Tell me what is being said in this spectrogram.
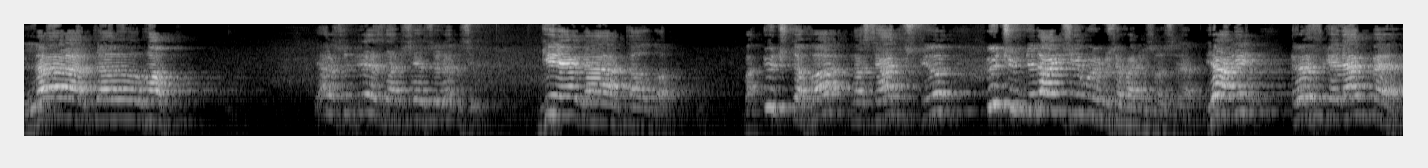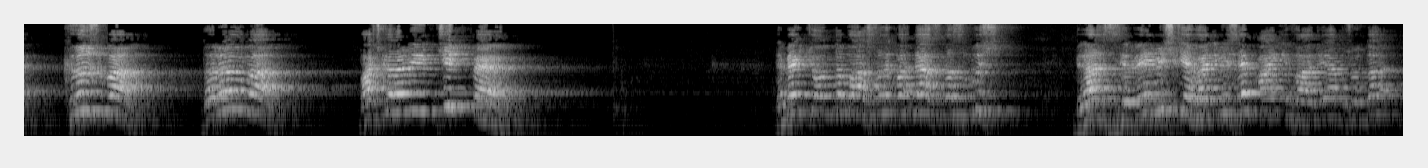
La tağdab. Ya Resul biraz daha bir şeyler söyler misin? Yine la tağdab. Bak üç defa nasihat istiyor. Üçünde de aynı şeyi buyurmuş Efendimiz sallallahu aleyhi ve sellem. Yani öfkelenme, kızma, darılma, başkalarını incitme. Demek ki onda bu hastalık nasılmış? Biraz zirveymiş ki Efendimiz hep aynı ifadeyi yapmış onda.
